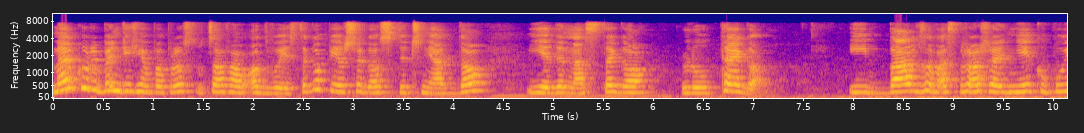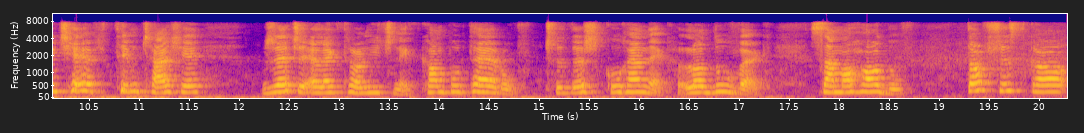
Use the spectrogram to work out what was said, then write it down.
Merkury będzie się po prostu cofał od 21 stycznia do 11 lutego. I bardzo Was proszę, nie kupujcie w tym czasie rzeczy elektronicznych, komputerów, czy też kuchenek, lodówek, samochodów. To wszystko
